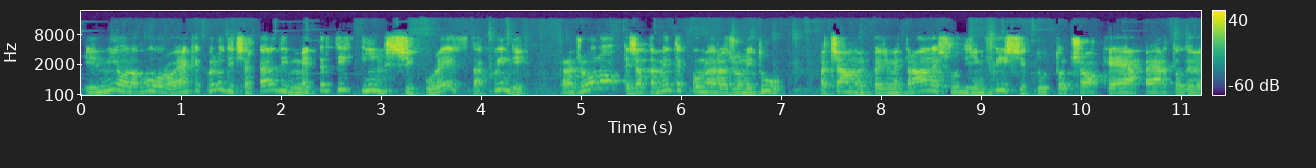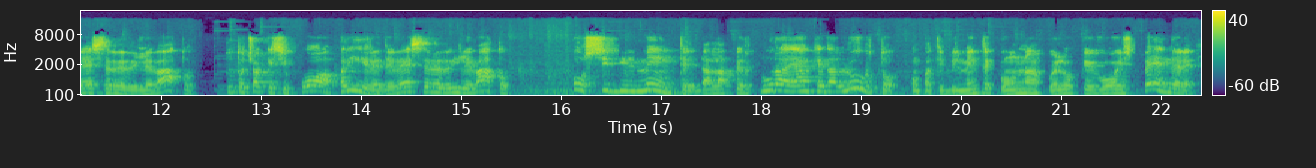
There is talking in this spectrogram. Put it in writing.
il mio lavoro è anche quello di cercare di metterti in sicurezza, quindi ragiono esattamente come ragioni tu. Facciamo il perimetrale sugli infissi, tutto ciò che è aperto deve essere rilevato, tutto ciò che si può aprire deve essere rilevato possibilmente dall'apertura e anche dall'urto, compatibilmente con quello che vuoi spendere.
